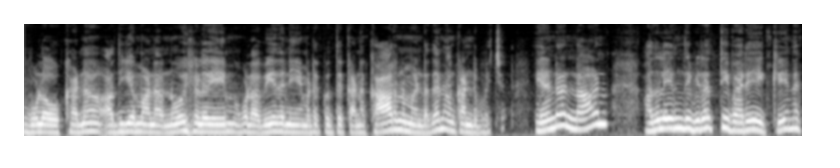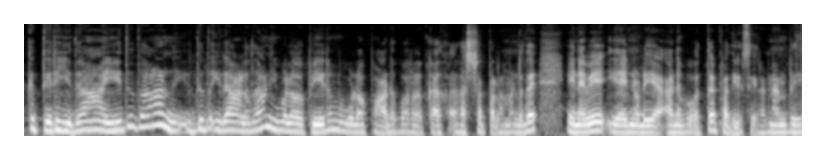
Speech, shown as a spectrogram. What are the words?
இவ்வளோ கன அதிகமான நோய்களையும் இவ்வளோ வேதனையும் எடுக்கிறதுக்கான காரணம் என்றதை நான் கண்டுபிடிச்சேன். ஏன்னா நான் அதிலிருந்து விலத்தி வரைக்கு எனக்கு தெரியுது ஆ இதுதான் இது இதால் தான் இவ்வளோ பேரும் இவ்வளோ பாடுபடுற க கஷ்டப்படுறோம்ன்றதை எனவே என்னுடைய அனுபவத்தை பதிவு செய்கிறேன். நன்றி.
